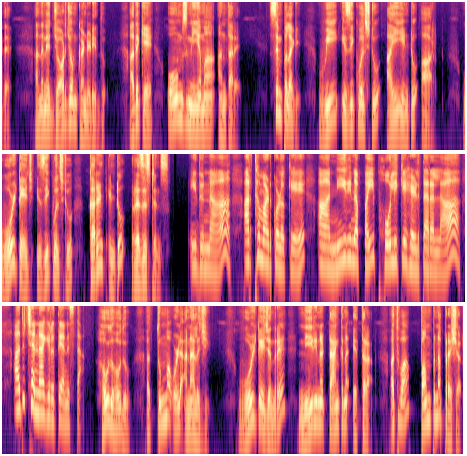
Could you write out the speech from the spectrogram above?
ಇದೆ. ಅದನ್ನೇ ಜಾರ್ಜೋಮ್ ಕಂಡಿಡಿದ್ದು. ಅದಕ್ಕೆ ಓಮ್ಸ್ ನಿಯಮ ಅಂತಾರೆ. ಸಿಂಪಲ್ ಆಗಿ V is equals to I into R voltage is equals to current into resistance ಇದನ್ನ ಅರ್ಥ ಮಾಡ್ಕೊಳ್ಳೋಕೆ ಆ ನೀರಿನ ಪೈಪ್ ಹೋಲಿಕೆ ಹೇಳ್ತಾರಲ್ಲ ಅದು ಚೆನ್ನಾಗಿರುತ್ತೆ ಅನಿಸ್ತಾ. ಹೌದು ಹೌದು. ಅದು ತುಂಬಾ ಒಳ್ಳೆ ಅನಾಲಜಿ ವೋಲ್ಟೇಜ್ ಅಂದ್ರೆ ನೀರಿನ ಟ್ಯಾಂಕ್ನ ಎತ್ತರ ಅಥವಾ ಪಂಪ್ನ ಪ್ರೆಷರ್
